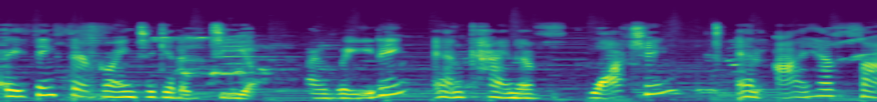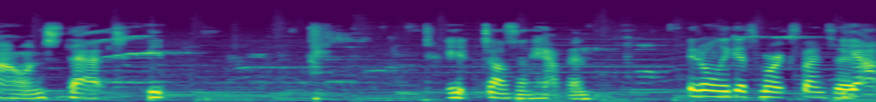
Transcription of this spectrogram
They think they're going to get a deal by waiting and kind of watching. And I have found that it it doesn't happen. It only gets more expensive. Yeah.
